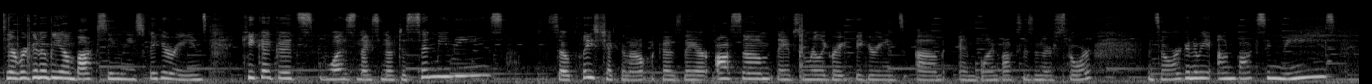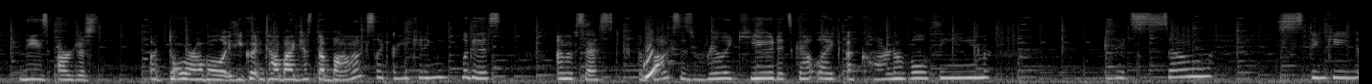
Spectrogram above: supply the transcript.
So we're gonna be unboxing these figurines. Kika Goods was nice enough to send me these, so please check them out because they are awesome. They have some really great figurines um, and blind boxes in their store. And so we're gonna be unboxing these. These are just adorable. If you couldn't tell by just the box, like, are you kidding me? Look at this. I'm obsessed. The box is really cute. It's got like a carnival theme and it's so stinking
